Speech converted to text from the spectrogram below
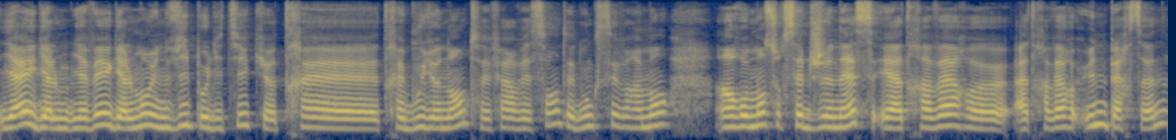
il, y y avait également une vie politique très, très bouillonnante effervescente. Et donc c'est vraiment un roman sur cette jeunesse et à travers, euh, à travers une personne,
